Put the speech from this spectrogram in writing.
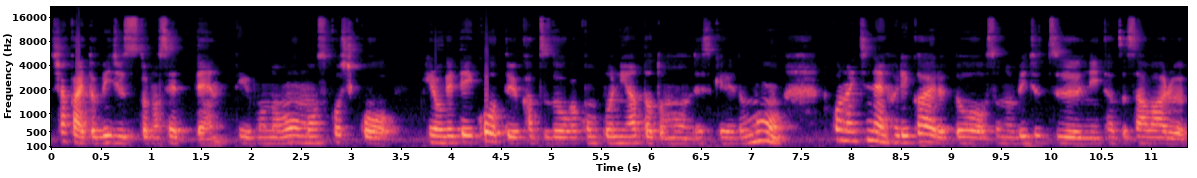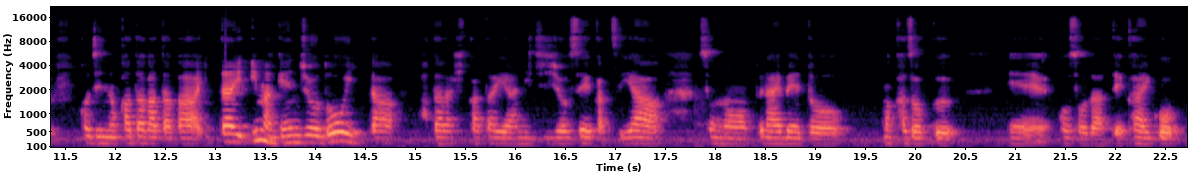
社会と美術との接点っていうものをもう少しこう、広げていこうという活動が根本にあったと思うんですけれども、この1年振り返ると、その美術に携わる個人の方々が一体今現状どういった働き方や日常生活や、そのプライベート、まあ、家族、えー、子育て、介護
